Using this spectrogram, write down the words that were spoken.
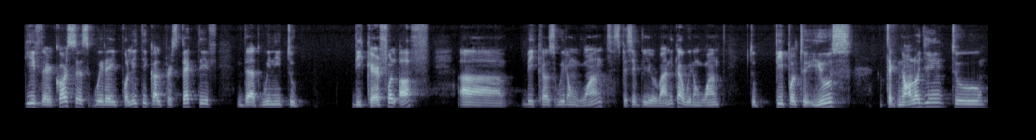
give their courses with a political perspective that we need to be careful of uh, because we don't want specifically urbanica we don't want to people to use technology to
